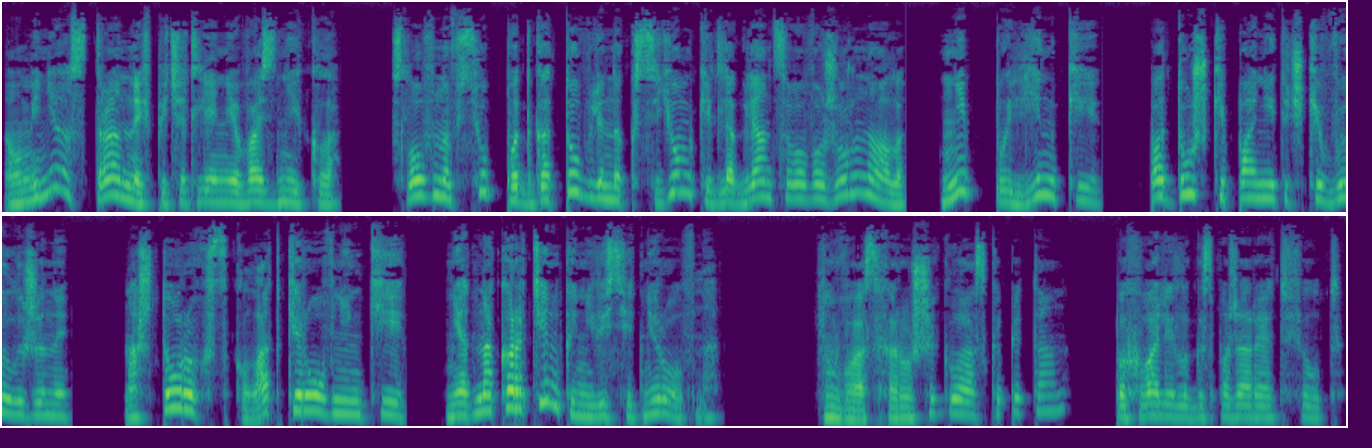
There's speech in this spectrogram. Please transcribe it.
а у меня странное впечатление возникло, словно все подготовлено к съемке для глянцевого журнала. Ни пылинки, подушки по ниточке выложены, на шторах складки ровненькие, ни одна картинка не висит неровно. «У вас хороший глаз, капитан», — похвалила госпожа Редфилд.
